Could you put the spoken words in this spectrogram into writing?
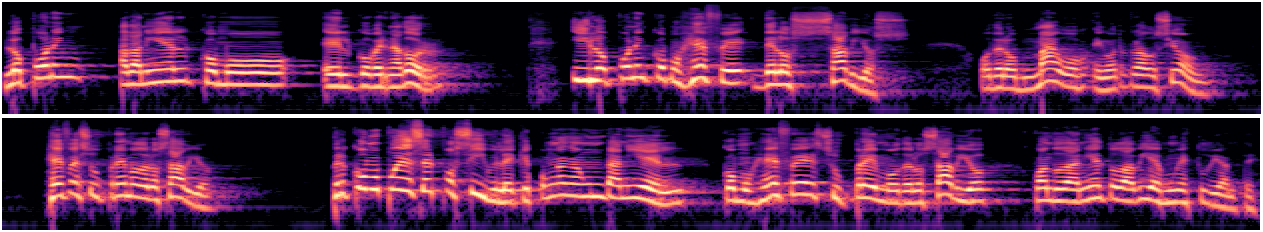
lo ponen a Daniel como el gobernador y lo ponen como jefe de los sabios o de los magos en otra traducción. Jefe supremo de los sabios. Pero ¿cómo puede ser posible que pongan a un Daniel como jefe supremo de los sabios cuando Daniel todavía es un estudiante?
